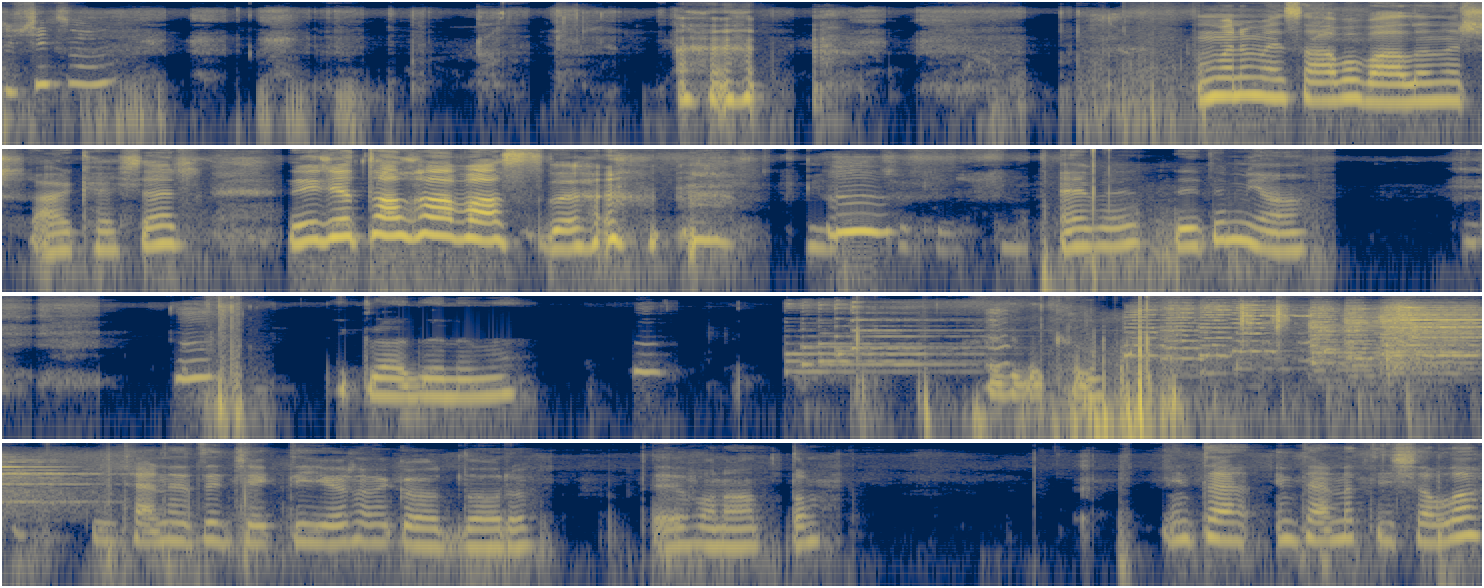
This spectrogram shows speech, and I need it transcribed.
Düşeceksin oğlum. Umarım hesaba bağlanır arkadaşlar. Recep Talha bastı. evet dedim ya. Tekrar deneme. Hadi bakalım. İnternete çektiği yere gördü doğru. Telefona attım. İnter internet inşallah.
